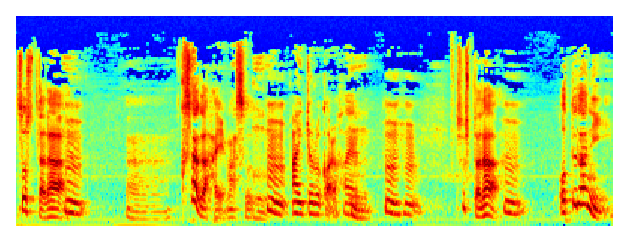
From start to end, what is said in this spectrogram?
そしたら、うん。うん草が生えます、うん。空いとるから入る。うん。うんうん。そしたら、うん。お寺に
